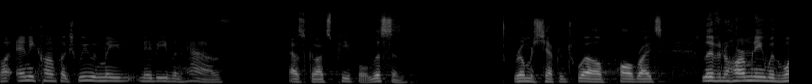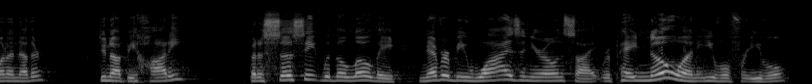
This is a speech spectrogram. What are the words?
but any conflicts we would maybe, maybe even have as God's people. Listen, Romans chapter 12, Paul writes, Live in harmony with one another. Do not be haughty, but associate with the lowly. Never be wise in your own sight. Repay no one evil for evil,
